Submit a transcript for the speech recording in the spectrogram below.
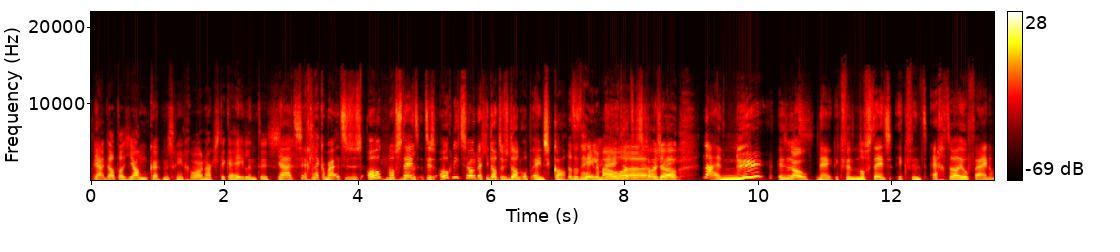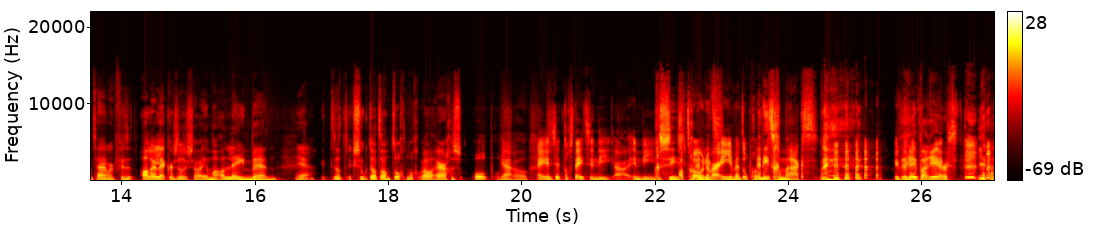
Ja. en dat dat janken misschien gewoon hartstikke helend is. ja, het is echt lekker. Maar het is dus ook nog steeds. Het is ook niet zo dat je dat dus dan opeens kan. Dat het helemaal... nee, dat is eh, gewoon zo. nee. Nou, en nu is het. Go. Nee, ik vind het nog steeds. Ik vind het echt wel heel fijn om te hebben. Maar ik vind het allerlekkerst dat ik zo helemaal alleen ben. Ja. Ik, dat, ik zoek dat dan toch nog wel ergens op. Of Ja. zo. En je zit nog steeds in die, ja, in die Precies. patronen En niet- waarin je bent En opgegroeid. niet gemaakt. Gerepareerd. Ja,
